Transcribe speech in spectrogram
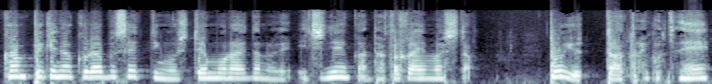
完璧なクラブセッティングをしてもらえたので、1年間戦いました。と言ったということね。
